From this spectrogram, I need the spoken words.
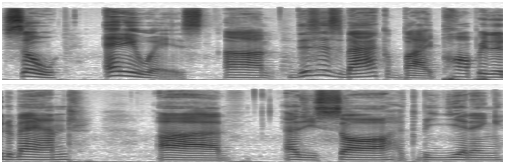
So, anyways, um, this is back by popular demand. Uh, as you saw at the beginning,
